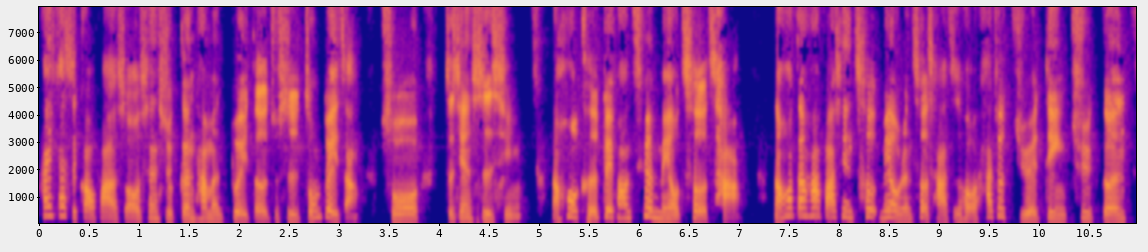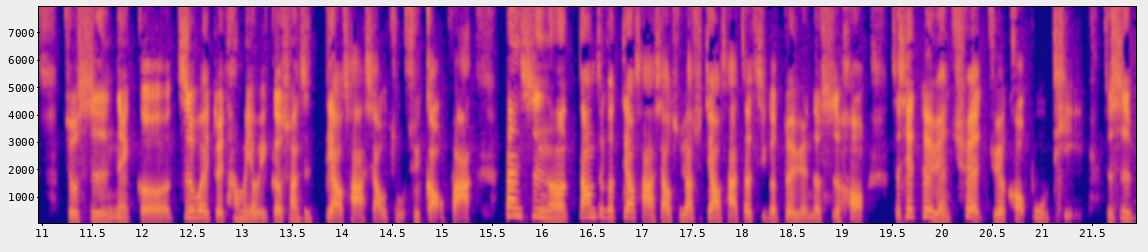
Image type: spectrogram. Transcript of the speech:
他一开始告发的时候，先是跟他们队的，就是中队长说这件事情，然后可是对方却没有彻查。然后当他发现彻没有人彻查之后，他就决定去跟就是那个自卫队他们有一个算是调查小组去告发。但是呢，当这个调查小组要去调查这几个队员的时候，这些队员却绝口不提，只是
